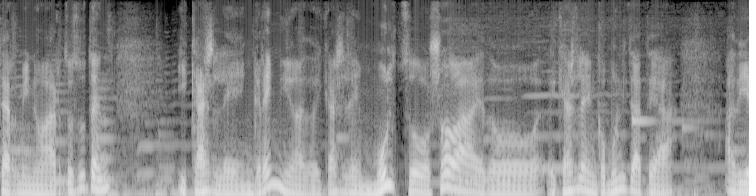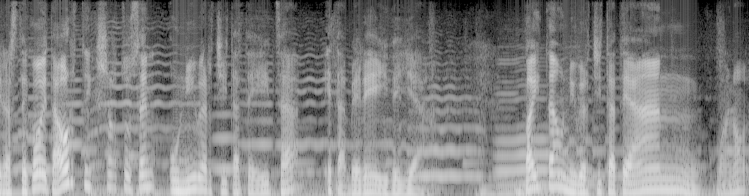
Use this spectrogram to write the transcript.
terminoa hartu zuten, ikasleen gremioa edo ikasleen multzo osoa edo ikasleen komunitatea adierazteko eta hortik sortu zen unibertsitate hitza eta bere ideia. Baita unibertsitatean, bueno,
